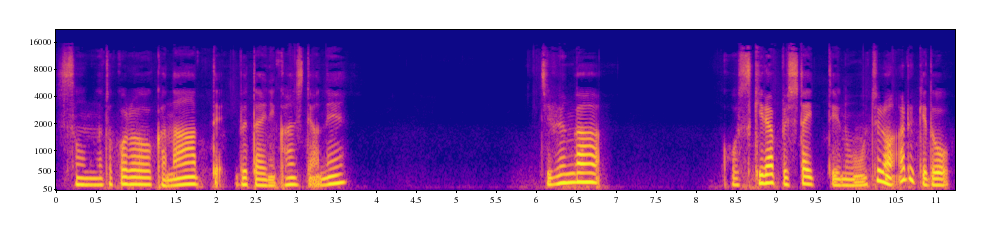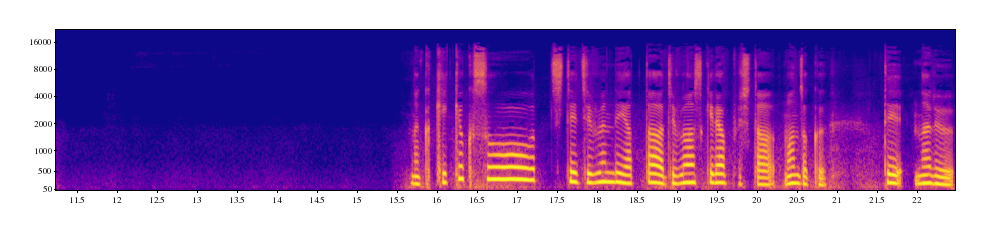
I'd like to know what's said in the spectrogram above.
そんなところかなって、舞台に関してはね。自分が、こう、スキルアップしたいっていうのももちろんあるけど、なんか結局そうして自分でやった、自分はスキルアップした、満足ってなる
